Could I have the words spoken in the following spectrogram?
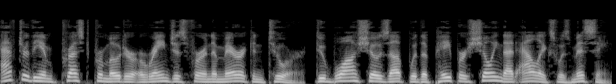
After the impressed promoter arranges for an American tour, Dubois shows up with a paper showing that Alex was missing.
